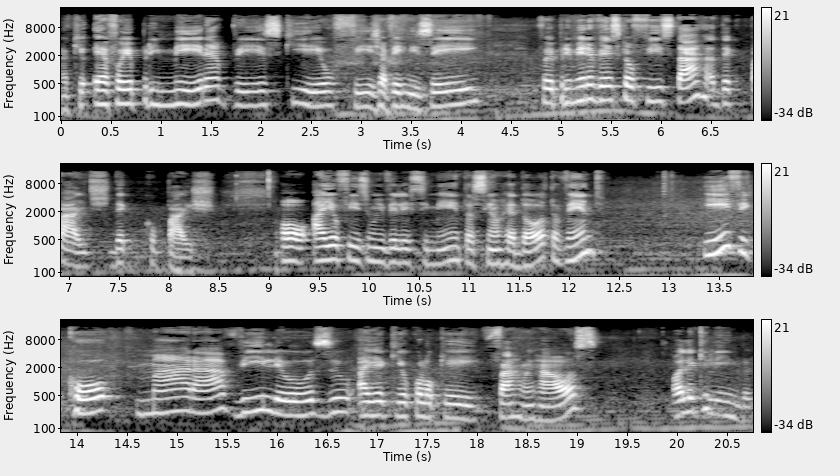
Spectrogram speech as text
Aqui, é, foi a primeira vez que eu fiz, já vernizei foi a primeira vez que eu fiz, tá? A decoupage, decoupage. Ó, aí eu fiz um envelhecimento assim ao redor, tá vendo? E ficou maravilhoso. Aí aqui eu coloquei farmhouse. Olha que lindo.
